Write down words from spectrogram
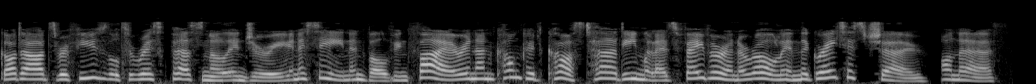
Goddard's refusal to risk personal injury in a scene involving fire in Unconquered cost her DeMille's favor and a role in The Greatest Show on Earth.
